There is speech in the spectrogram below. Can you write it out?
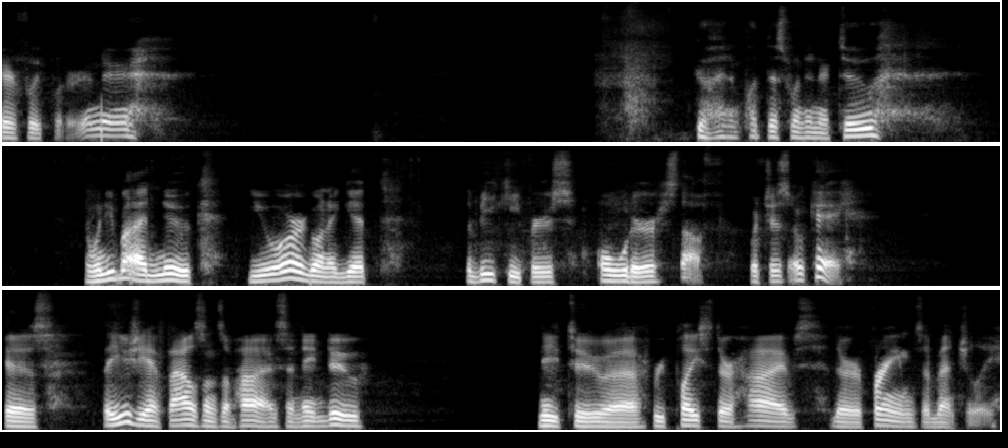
Carefully put her in there. go ahead and put this one in there too. And when you buy a nuc, you are going to get the beekeepers older stuff, which is okay. Because they usually have thousands of hives and they do need to uh, replace their hives, their frames eventually.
